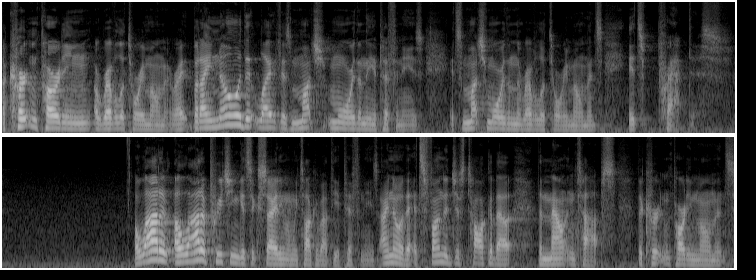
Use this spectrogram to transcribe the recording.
a curtain parting, a revelatory moment, right? But I know that life is much more than the epiphanies. It's much more than the revelatory moments. It's practice. A lot, of, a lot of preaching gets exciting when we talk about the epiphanies. I know that. It's fun to just talk about the mountaintops, the curtain parting moments.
